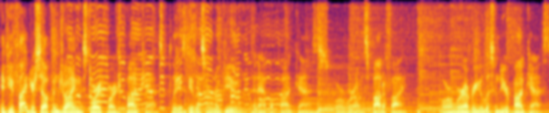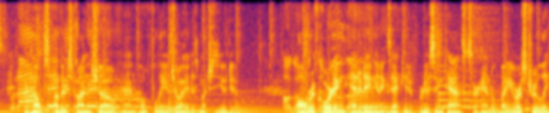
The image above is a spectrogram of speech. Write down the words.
If you find yourself enjoying the Story Forge podcast, please give us a review at Apple Podcasts or we're on Spotify or wherever you listen to your podcasts. It helps others find the show and hopefully enjoy it as much as you do. All recording, editing, and executive producing tasks are handled by yours truly,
